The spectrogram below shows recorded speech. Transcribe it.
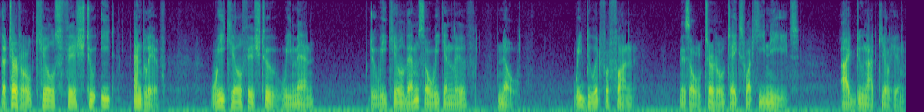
The turtle kills fish to eat and live. We kill fish too, we men. Do we kill them so we can live? No. We do it for fun. This old turtle takes what he needs. I do not kill him.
